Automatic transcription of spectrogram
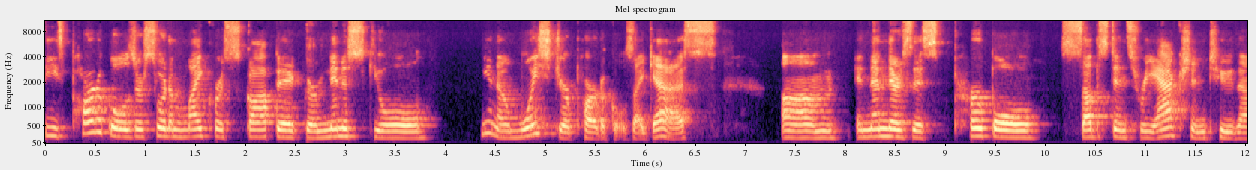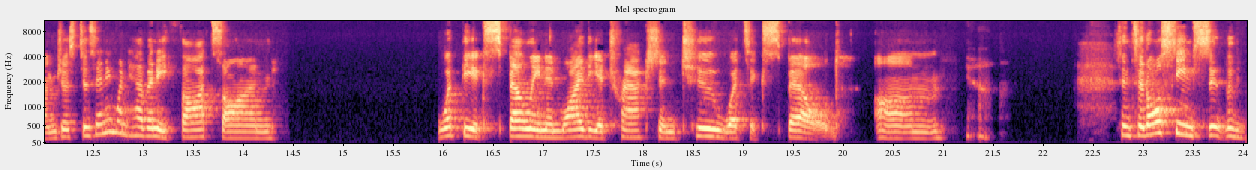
these particles are sort of microscopic or minuscule, you know, moisture particles, I guess. Um, and then there's this purple substance reaction to them. Just does anyone have any thoughts on what the expelling and why the attraction to what's expelled? Um, yeah. Since it all seems the,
